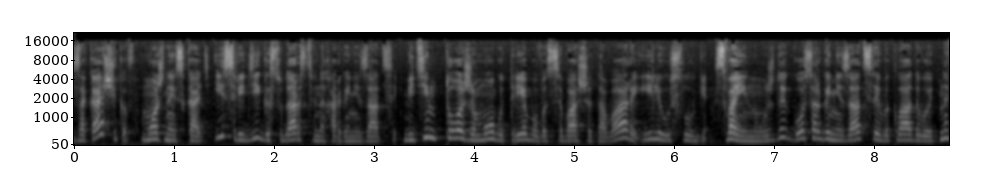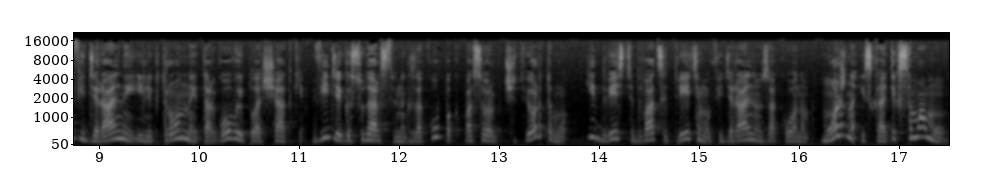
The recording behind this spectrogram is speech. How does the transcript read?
Заказчиков можно искать и среди государственных организаций, ведь им тоже могут требоваться ваши товары или услуги. Свои нужды госорганизации выкладывают на федеральные электронные торговые площадки в виде государственных закупок по 44 и 223 федеральным законам. Можно искать их самому,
